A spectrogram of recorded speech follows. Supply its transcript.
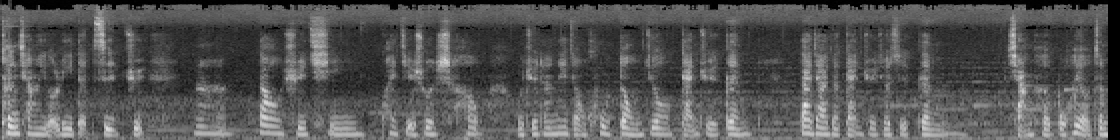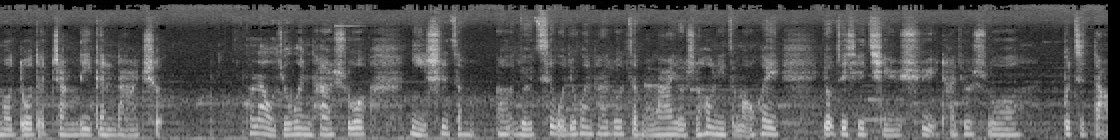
铿锵有力的字句。那到学期快结束的时候，我觉得那种互动就感觉更，大家的感觉就是更祥和，不会有这么多的张力跟拉扯。后来我就问他说：“你是怎么？”呃，有一次我就问他说：“怎么啦？有时候你怎么会有这些情绪？”他就说。不知道，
